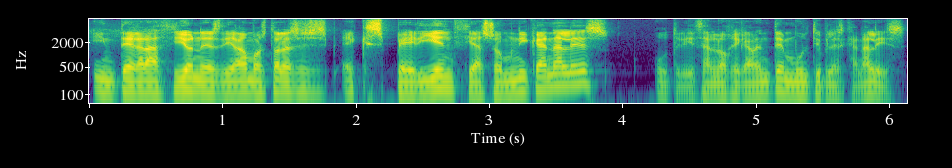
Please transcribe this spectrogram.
integraciones, digamos, todas las ex- experiencias omnicanales utilizan lógicamente múltiples canales.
